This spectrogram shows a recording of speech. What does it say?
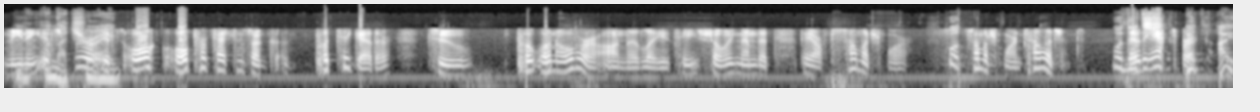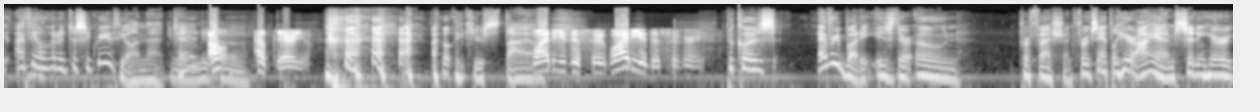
meaning Hmm. I'm it's sure it's all all professions are g- put together to put one over on the laity, showing them that they are so much more, Well- so much more intelligent. Well, They're the that's- experts. I, I, I think I'm going to disagree with you on that, Yeah, Ted. me Oh, how dare you! I like your style. Why do you disagree? Why do you disagree? Because everybody is their own profession. For example, here I am sitting here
